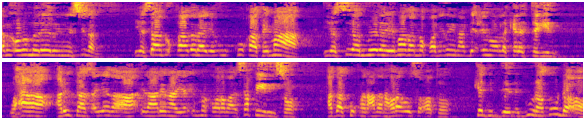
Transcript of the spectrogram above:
ani oma mareeraynin sidan. Iyo sidaan u qaadanaya ku qaatay ma aha iyo sidaan moodaya maada noqon inayna dhicin oo la kala tegin. Waxaa arrintaas ayada ah ilaalinaya in marka horeba iska fiiriso haddaad ku qanacdaan hore u socoto kadib deedna guur hadduu dhaco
